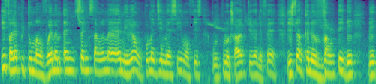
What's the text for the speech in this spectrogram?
il fallait plutôt m'envoyer même un 500, même un million pour me dire merci mon fils pour, le travail que tu viens de faire. Je suis en train de vanter, de, de,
